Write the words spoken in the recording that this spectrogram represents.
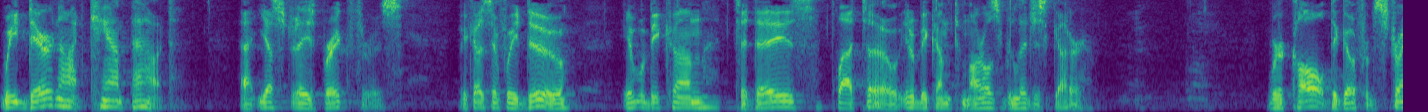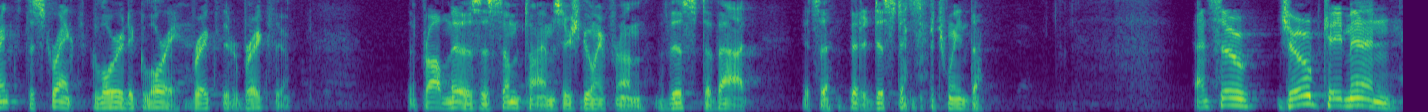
We dare not camp out at yesterday's breakthroughs because if we do, it will become today's plateau, it'll become tomorrow's religious gutter. We're called to go from strength to strength, glory to glory, breakthrough to breakthrough. The problem is, is sometimes there's going from this to that, it's a bit of distance between them. And so Job came in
